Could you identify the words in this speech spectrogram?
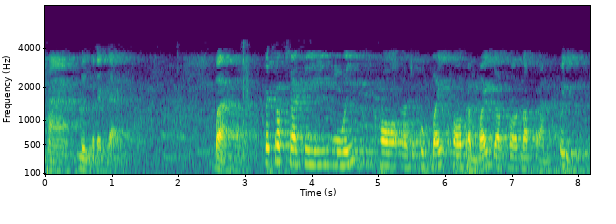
ថាដូចម្ដេចដែរបាទពេត្រុសខ្សែទី1ខចំពោះ3ខ8ដល់ខ17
